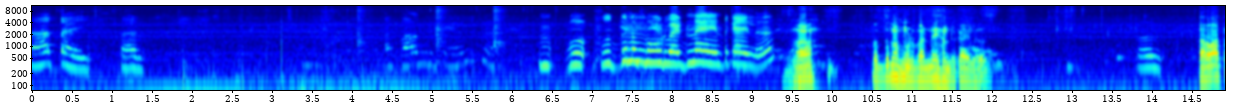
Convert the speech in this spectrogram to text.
తాతాయి పొద్దున మూడు పెట్టినాయి ఎంటకాయలు పొద్దున మూడు పడినాయి ఎండ్రకాయలు తర్వాత?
